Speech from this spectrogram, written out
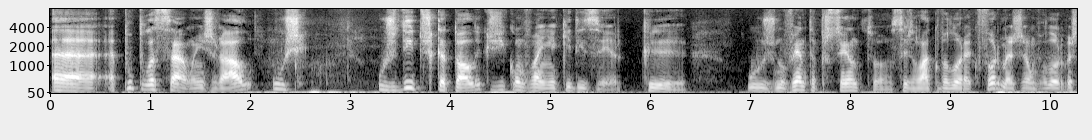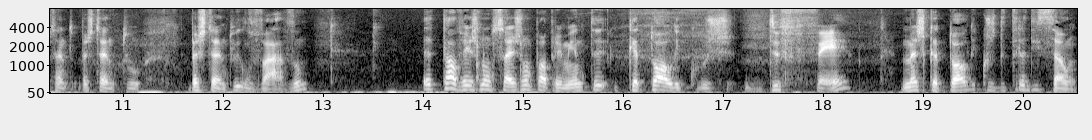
a, a população em geral, os, os ditos católicos, e convém aqui dizer que os 90%, ou seja lá que valor é que for, mas é um valor bastante, bastante, bastante elevado, eh, talvez não sejam propriamente católicos de fé, mas católicos de tradição.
